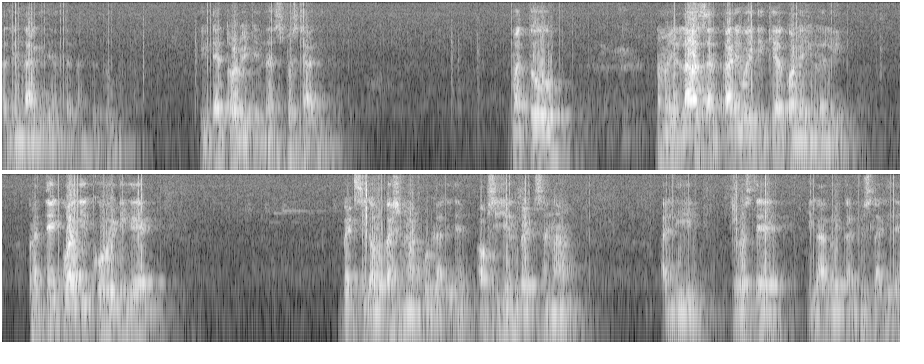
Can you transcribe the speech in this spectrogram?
ಅದರಿಂದ ಆಗಿದೆ ಅಂತಕ್ಕಂಥದ್ದು. ಈ ಡೆತ್ ಆಡಿಟಿಂದ ಸ್ಪಷ್ಟ ಆಗಿದೆ. ಮತ್ತು ನಮ್ಮ ಎಲ್ಲ ಸರ್ಕಾರಿ ವೈದ್ಯಕೀಯ ಕಾಲೇಜುಗಳಲ್ಲಿ ಪ್ರತ್ಯೇಕವಾಗಿ ಕೋವಿಡ್ಗೆ ಬೆಡ್ಸಿಗೆ ಅವಕಾಶ ಮಾಡಿಕೊಡಲಾಗಿದೆ. ಆಕ್ಸಿಜನ್ ಬೆಡ್ಸನ್ನು ಅಲ್ಲಿ ವ್ಯವಸ್ಥೆ ಈಗಾಗಲೇ ಕಲ್ಪಿಸಲಾಗಿದೆ.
